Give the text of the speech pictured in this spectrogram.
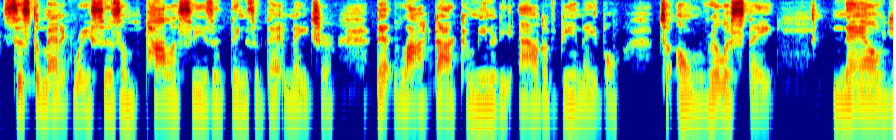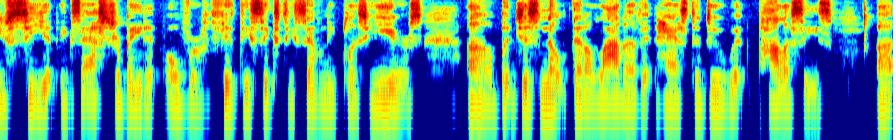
Systematic racism policies and things of that nature that locked our community out of being able to own real estate. Now you see it exacerbated over 50, 60, 70 plus years. Uh, but just note that a lot of it has to do with policies uh,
